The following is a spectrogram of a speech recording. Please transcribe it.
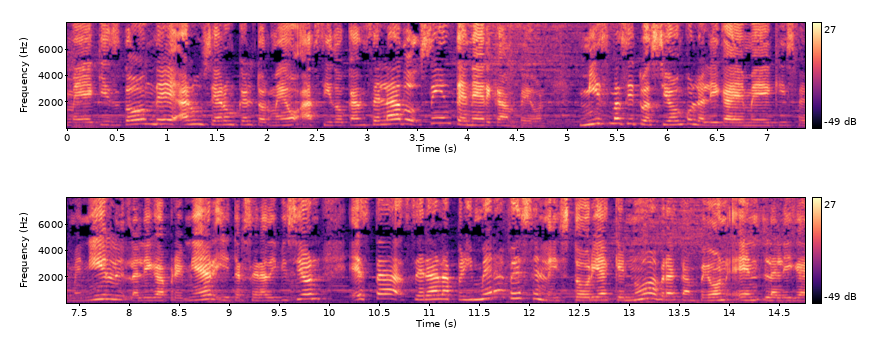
MX donde anunciaron que el torneo ha sido cancelado sin tener campeón. Misma situación con la Liga MX femenil, la Liga Premier y Tercera División. Esta será la primera vez en la historia que no habrá campeón en la Liga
